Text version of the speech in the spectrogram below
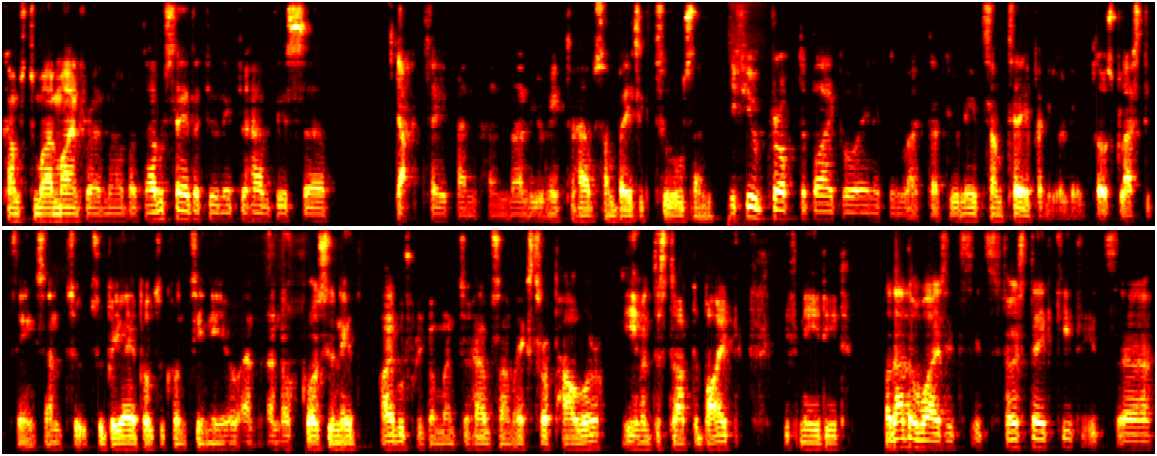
comes to my mind right now. But I would say that you need to have this uh, duct tape and, and, you need to have some basic tools. And if you drop the bike or anything like that, you need some tape and you need those plastic things and to, to be able to continue. And, and of course, you need, I would recommend to have some extra power, even to start the bike if needed. But otherwise, it's it's first aid kit. It's uh,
